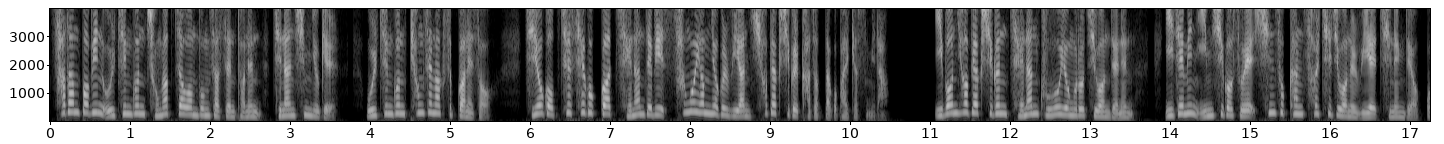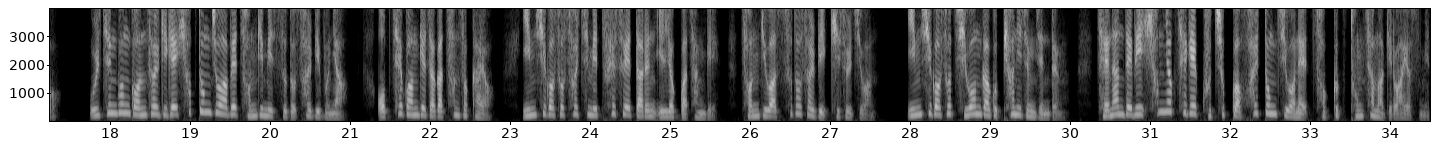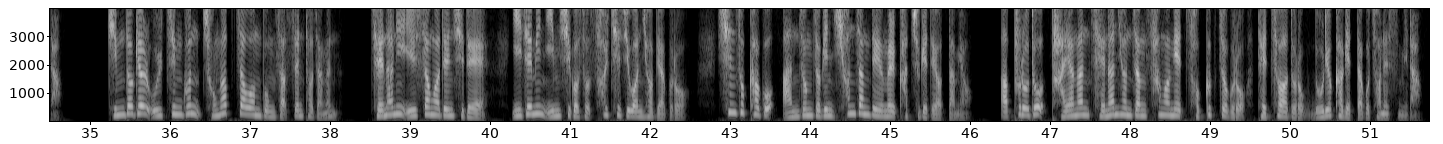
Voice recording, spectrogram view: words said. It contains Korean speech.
사단법인 울진군 종합자원봉사센터는 지난 16일 울진군 평생학습관에서 지역 업체 세 곳과 재난 대비 상호 협력을 위한 협약식을 가졌다고 밝혔습니다. 이번 협약식은 재난 구호용으로 지원되는 이재민 임시거소의 신속한 설치 지원을 위해 진행되었고 울진군 건설기계 협동조합의 전기 및 수도 설비 분야 업체 관계자가 참석하여 임시거소 설치 및 회수에 따른 인력과 장비, 전기와 수도 설비 기술 지원, 임시거소 지원 가구 편의 증진 등 재난 대비 협력 체계 구축과 활동 지원에 적극 동참하기로 하였습니다. 김덕열 울진군 종합자원봉사센터장은 재난이 일상화된 시대에 이재민 임시거소 설치 지원 협약으로 신속하고 안정적인 현장 대응을 갖추게 되었다며 앞으로도 다양한 재난 현장 상황에 적극적으로 대처하도록 노력하겠다고 전했습니다.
